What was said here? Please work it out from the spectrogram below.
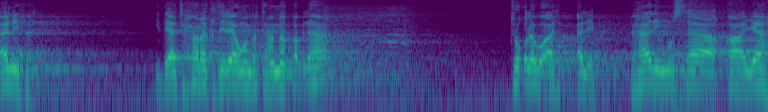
ألفا. إذا تحركت الياء وانفتح ما قبلها تقلب ألف- ألفا. فهذه مساقاية.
